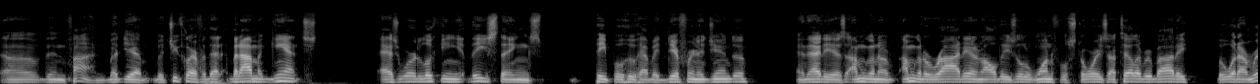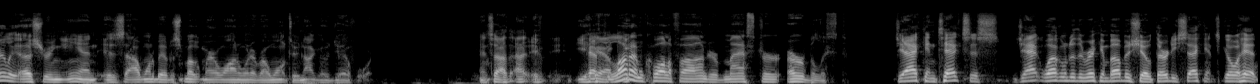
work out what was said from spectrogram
uh, then fine. But yeah, but you clarify that. But I'm against, as we're looking at these things, people who have a different agenda, and that is I'm gonna I'm gonna ride in all these little wonderful stories I tell everybody. But what I'm really ushering in is I want to be able to smoke marijuana whenever I want to, not go to jail for it. And so, I, I, if you have yeah, to, a lot of them qualify under master herbalist. Jack in Texas. Jack, welcome to the Rick and Bubba Show. Thirty seconds. Go ahead.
